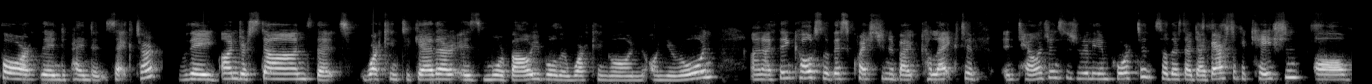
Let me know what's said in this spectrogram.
for the independent sector. They understand that working together is more valuable than working on, on your own. And I think also this question about collective intelligence is really important. So there's a diversification of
